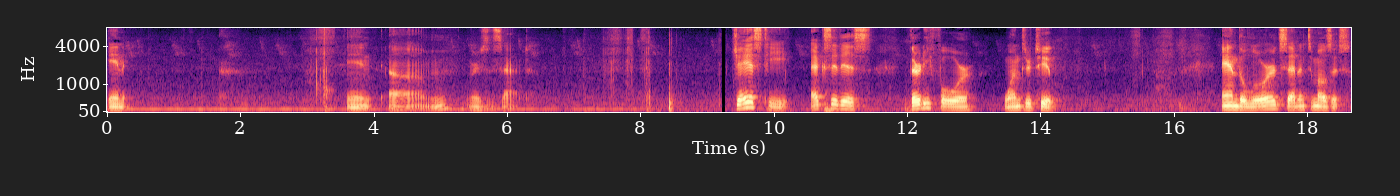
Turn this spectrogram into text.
in in um, where's this at? JST Exodus 34 1 through 2. And the Lord said unto Moses,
